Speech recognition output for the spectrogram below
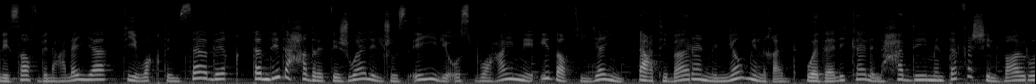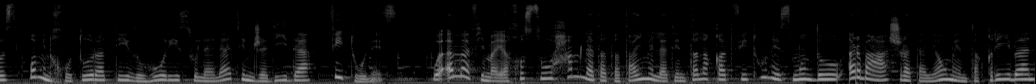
نصاف بن علي في وقت سابق تمديد حظر التجوال الجزئي لأسبوعين إضافيين اعتبارا من يوم الغد وذلك للحد من تفشي الفيروس ومن خطورة ظهور سلالات جديدة في تونس. وأما فيما يخص حملة التطعيم التي انطلقت في تونس منذ 14 يوم تقريبا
